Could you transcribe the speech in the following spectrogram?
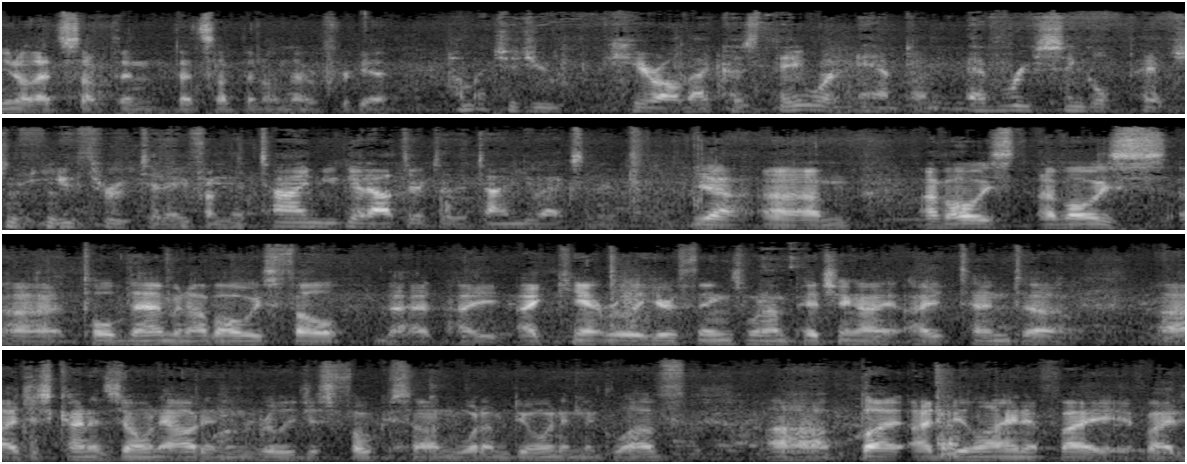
you know that's something that's something I'll never forget. How much did you hear all that? Because they were amped on every single pitch that you threw today, from the time you get out there to the time you exited. Yeah, um, I've always I've always uh, told them, and I've always felt that I, I can't really hear things when I'm pitching. I, I tend to uh, just kind of zone out and really just focus on what I'm doing in the glove. Uh, but I'd be lying if I if I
